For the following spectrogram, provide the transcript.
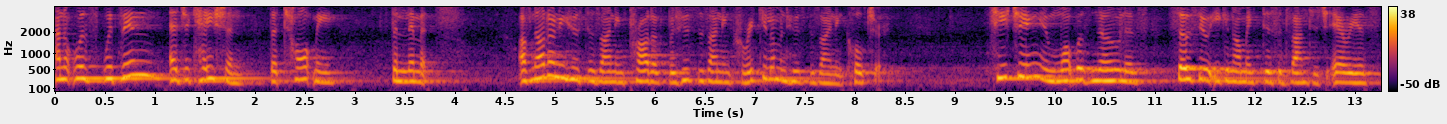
And it was within education that taught me the limits of not only who's designing product, but who's designing curriculum and who's designing culture. Teaching in what was known as socioeconomic disadvantaged areas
